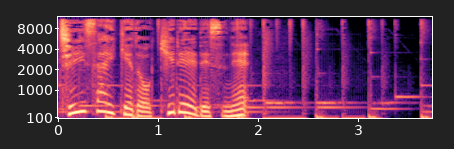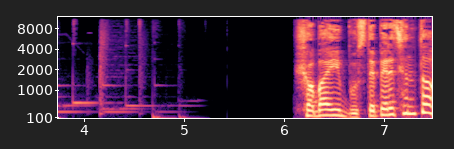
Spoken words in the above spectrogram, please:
小さいけど綺麗ですね সবাই বুঝতে পেরেছেন তো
